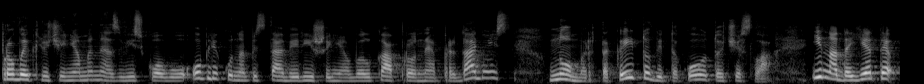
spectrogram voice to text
про виключення мене з військового обліку на підставі рішення ВЛК про непридатність, номер такий-то від такого-то числа. І надаєте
